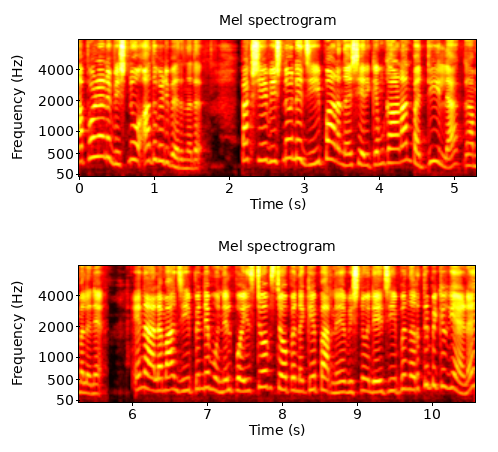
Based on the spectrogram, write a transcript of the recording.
അപ്പോഴാണ് വിഷ്ണു അതുവഴി വരുന്നത്. പക്ഷേ വിഷ്ണുവിന്റെ ജീപ്പാണെന്ന് ശരിക്കും കാണാൻ പറ്റിയില്ല കമലന്. എന്നാലും ആ ജീപ്പിന്റെ മുന്നിൽ പോയി സ്റ്റോപ്പ് സ്റ്റോപ്പ് എന്നൊക്കെ പറഞ്ഞ് വിഷ്ണുവിന്റെ ജീപ്പ് നിർത്തിപ്പിക്കുകയാണ്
